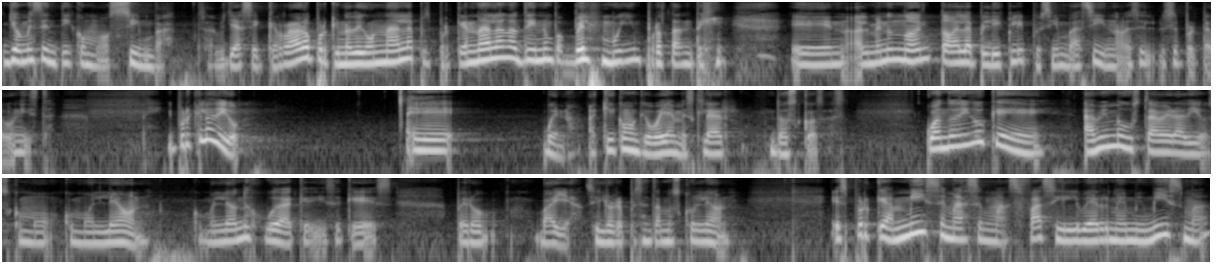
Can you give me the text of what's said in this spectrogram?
yo me sentí como Simba. Ya sé que raro porque no digo Nala, pues porque Nala no tiene un papel muy importante. al menos no en toda la película y pues Simba sí, ¿no? Es el, es el protagonista. ¿Y por qué lo digo? Eh, bueno, aquí como que voy a mezclar dos cosas. Cuando digo que a mí me gusta ver a Dios como, como el león, como el león de Judá que dice que es, pero vaya, si lo representamos con león, es porque a mí se me hace más fácil verme a mí misma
